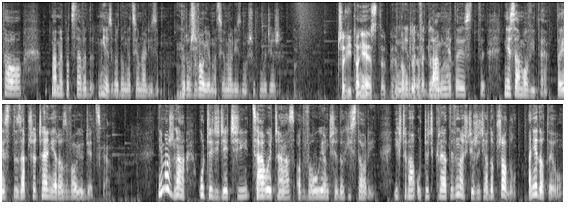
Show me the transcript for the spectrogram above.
to mamy podstawy do, niezłe do nacjonalizmu, No, do czy- rozwoju nacjonalizmu wśród młodzieży. Czyli to nie jest e, Nie, dobry dla, dla ruch. mnie to jest niesamowite. To jest zaprzeczenie rozwoju dziecka. Nie można uczyć dzieci cały czas odwołując się do historii. Ich trzeba uczyć kreatywności życia do przodu, a nie do tyłu.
